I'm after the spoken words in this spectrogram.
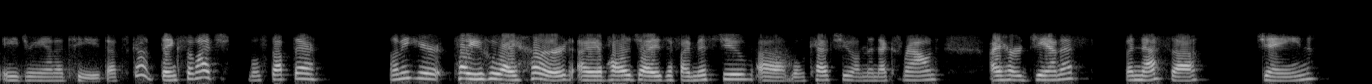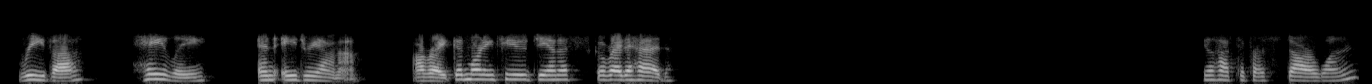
T. Adriana T. That's good. Thanks so much. We'll stop there. Let me hear tell you who I heard. I apologize if I missed you. Uh, we'll catch you on the next round. I heard Janice, Vanessa, Jane, Reva, Haley, and Adriana. All right. Good morning to you, Janice. Go right ahead. You'll have to press star one.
